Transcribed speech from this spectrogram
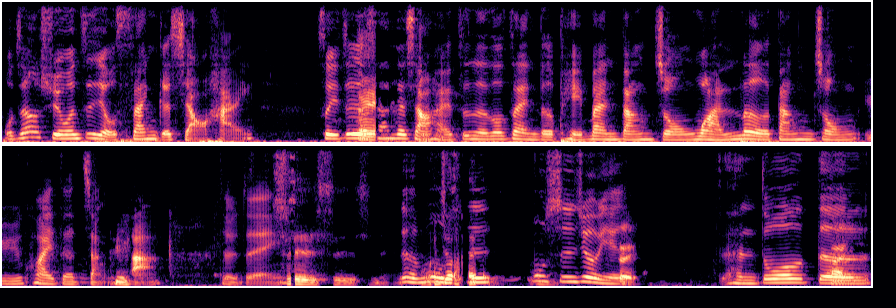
我知道学文自己有三个小孩，所以这个三个小孩真的都在你的陪伴当中、玩乐当中愉快的长大，对不对？是是是。那牧师牧师就也很多的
